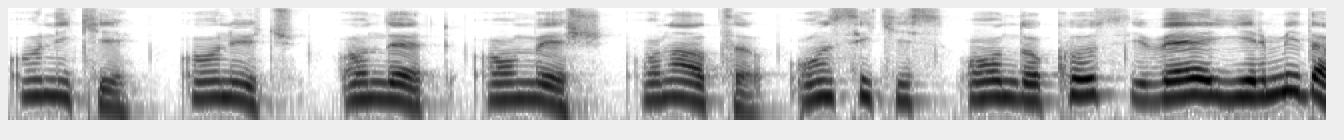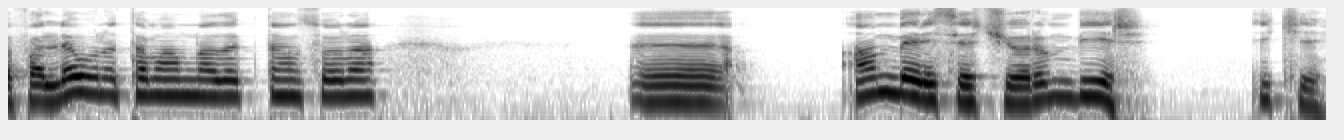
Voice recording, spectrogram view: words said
12, 13, 14, 15, 16, 18, 19 ve 20 defa Leon'u tamamladıktan sonra e, Amber'i seçiyorum. 1, 2,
